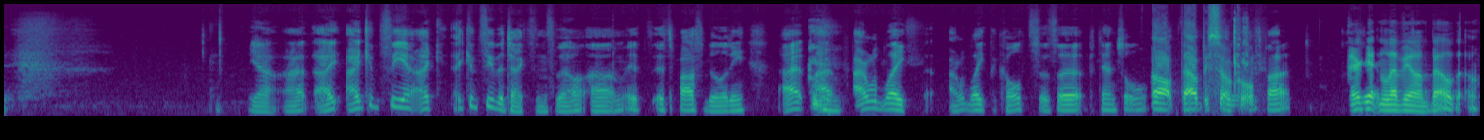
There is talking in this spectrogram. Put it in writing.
Yeah, I, I, I could see I, c- I could see the Texans though. Um, it's it's a possibility. I, I I would like I would like the Colts as a potential oh, that would be so cool. spot. They're getting Le'Veon Bell though.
